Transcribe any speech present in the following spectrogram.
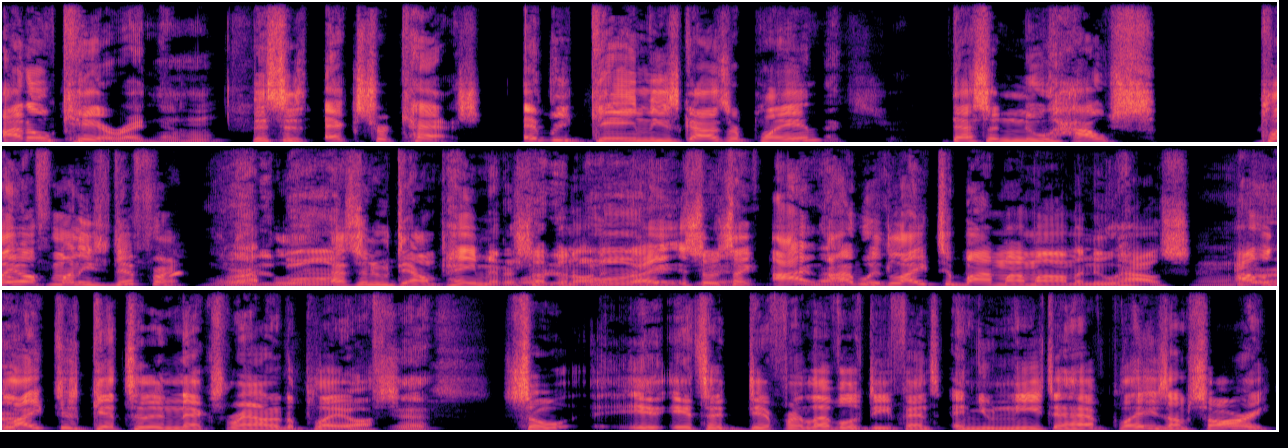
I don't care right now. Mhm. This is extra cash. Every game these guys are playing, Extra. that's a new house. Playoff money's different. Word is Monopoly. born. That's a new down payment or Word something on it, right? So it's like I, I would like to buy my mom a new house. Mhm. I would like to get to the next round of the playoffs. Yes. So it, it's a different level of defense, and you need to have plays. I'm sorry.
